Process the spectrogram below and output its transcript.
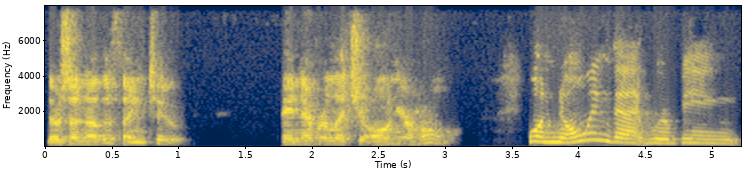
There's another thing too. They never let you own your home. Well, knowing that we're being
